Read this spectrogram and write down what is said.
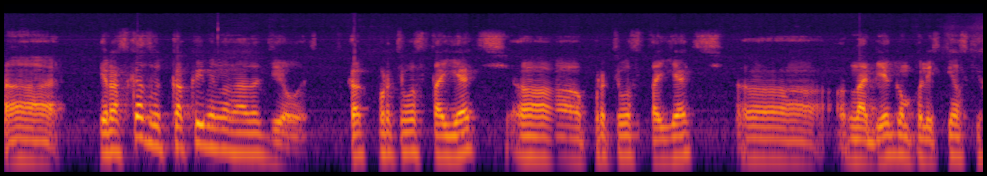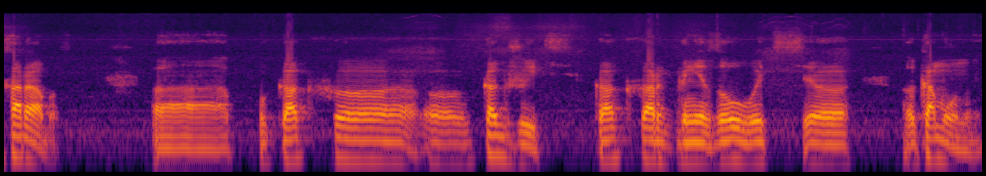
и рассказывают, как именно надо делать, как противостоять, а, противостоять а, набегам палестинских арабов, как, как жить, как организовывать коммуны.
